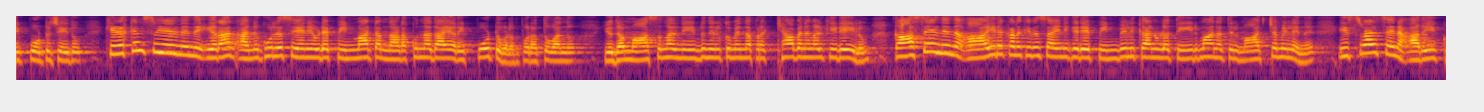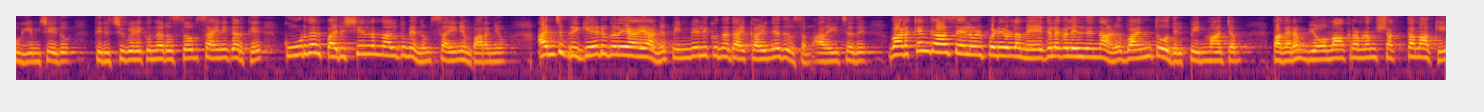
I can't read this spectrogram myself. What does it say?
റിപ്പോർട്ട് ചെയ്തു. കിഴക്കൻ സിറിയയിൽ നിന്ന് ഇറാൻ അനുകൂല സേനയുടെ പിന്മാറ്റം നടക്കുന്നതായ റിപ്പോർട്ടുകളും പുറത്തുവന്നു യുദ്ധം മാസങ്ങൾ നീണ്ടു നിൽക്കുമെന്ന പ്രഖ്യാപനങ്ങൾക്കിടയിലും ഗാസയിൽ നിന്ന് ആയിരക്കണക്കിന് സൈനികരെ പിൻവലിക്കാനുള്ള തീരുമാനത്തിൽ മാറ്റമില്ലെന്ന് ഇസ്രായേൽ സേന അറിയിക്കുകയും ചെയ്തു. തിരിച്ചു വിളിക്കുന്ന റിസർവ് സൈനികർക്ക് കൂടുതൽ പരിശീലനം നൽകുമെന്നും സൈന്യം പറഞ്ഞു. അഞ്ച് ബ്രിഗേഡുകളെയായാണ് പിൻവലിക്കുന്നതായി കഴിഞ്ഞ ദിവസം അറിയിച്ചത്. വടക്കൻ ഗാസയിൽ ഉൾപ്പെടെയുള്ള മേഖലകളിൽ നിന്നാണ് വൻതോതിൽ പിന്മാറ്റം. പകരം വ്യോമാക്രമണം ശക്തമാക്കി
